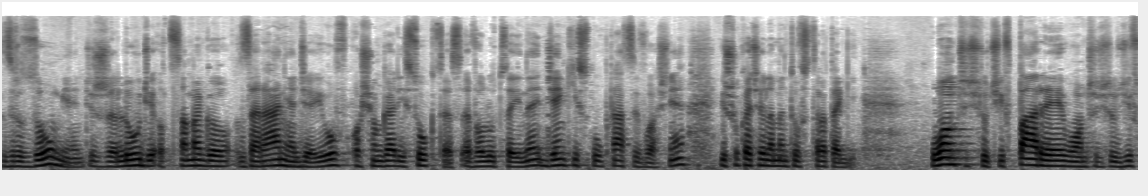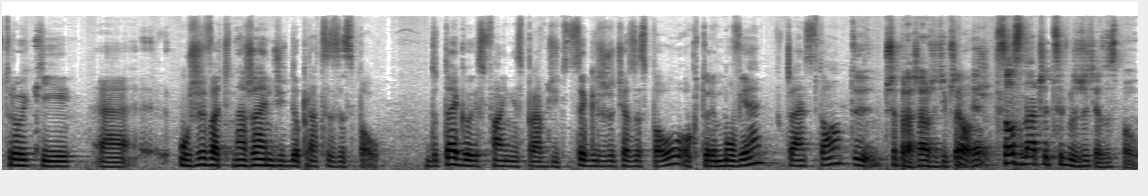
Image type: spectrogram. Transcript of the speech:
zrozumieć, że ludzie od samego zarania dziejów osiągali sukces ewolucyjny dzięki współpracy właśnie i szukać elementów strategii. Łączyć ludzi w pary, łączyć ludzi w trójki, e, używać narzędzi do pracy zespołu. Do tego jest fajnie sprawdzić cykl życia zespołu, o którym mówię często, Ty, przepraszam, że Ci przerwę. Co znaczy cykl życia zespołu?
